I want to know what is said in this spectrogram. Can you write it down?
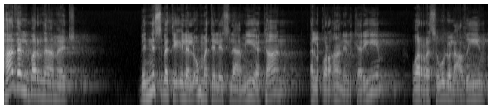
هذا البرنامج بالنسبة إلى الأمة الإسلامية كان القرآن الكريم والرسول العظيم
